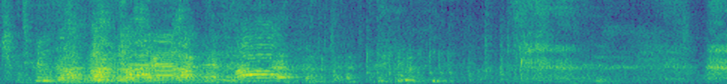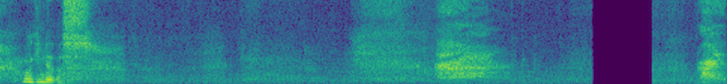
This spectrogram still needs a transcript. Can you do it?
we can do this. All right.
